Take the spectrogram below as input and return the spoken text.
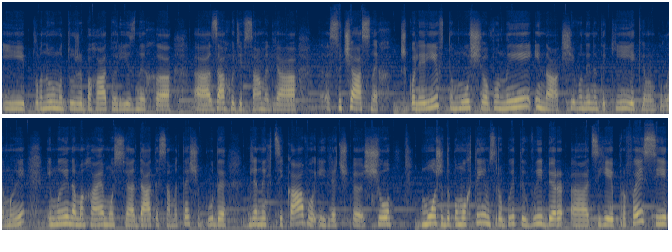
і плануємо дуже багато різних а, заходів саме для сучасних школярів, тому що вони інакші, вони не такі, якими були ми, і ми намагаємося дати саме те, що буде для них цікаво, і для е, що може допомогти їм зробити вибір е, цієї професії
